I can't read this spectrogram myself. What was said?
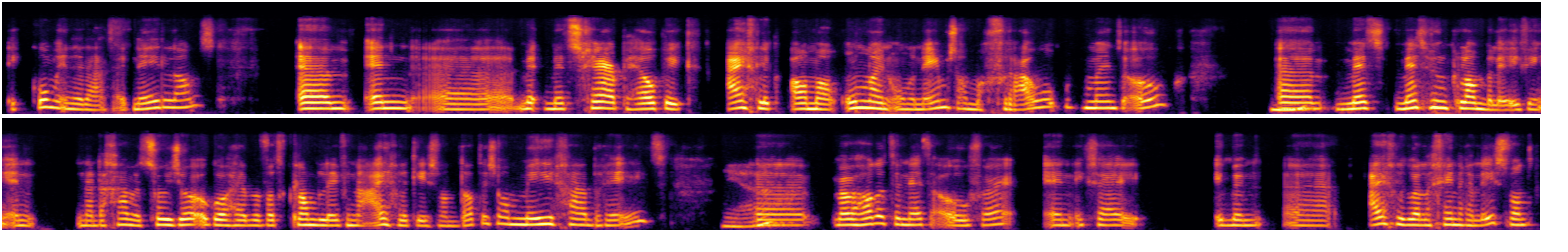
Ik kom inderdaad uit Nederland. Um, en uh, met, met Scherp help ik eigenlijk allemaal online ondernemers, allemaal vrouwen op het moment ook, mm. um, met, met hun klantbeleving. En nou, daar gaan we het sowieso ook wel hebben wat klantbeleving nou eigenlijk is, want dat is al mega breed. Ja. Uh, maar we hadden het er net over. En ik zei, ik ben uh, eigenlijk wel een generalist. Want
